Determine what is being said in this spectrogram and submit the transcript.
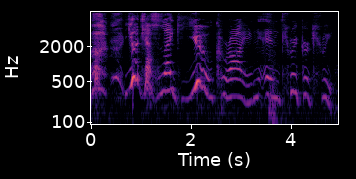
No! You're just like you crying in trick or treat.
